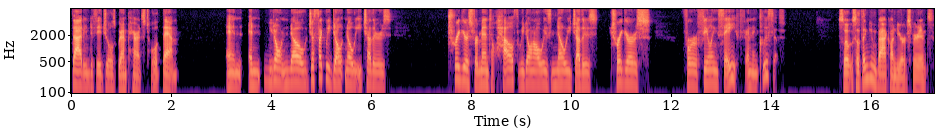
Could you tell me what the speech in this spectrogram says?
that individuals' grandparents told them. And and you don't know, just like we don't know each other's triggers for mental health, we don't always know each other's triggers for feeling safe and inclusive. So so thinking back on your experience,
